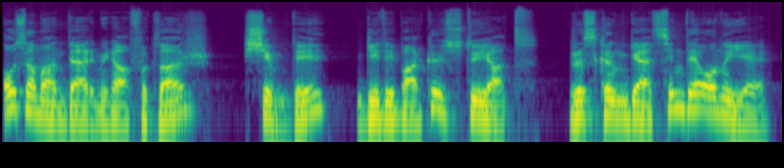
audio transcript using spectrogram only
O zaman der münafıklar, şimdi gidip arka üstü yat, rızkın gelsin de onu ye.''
